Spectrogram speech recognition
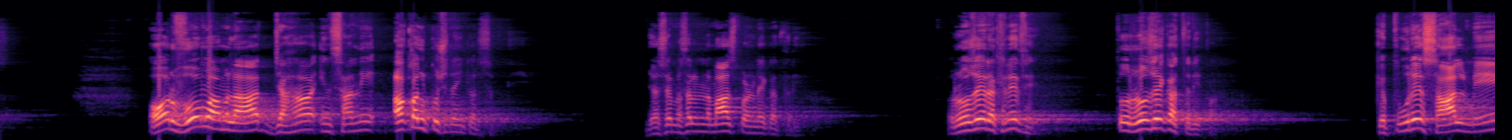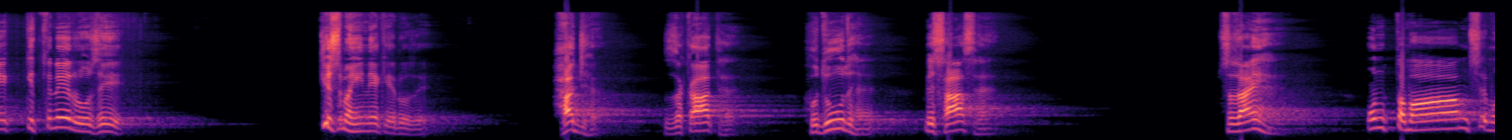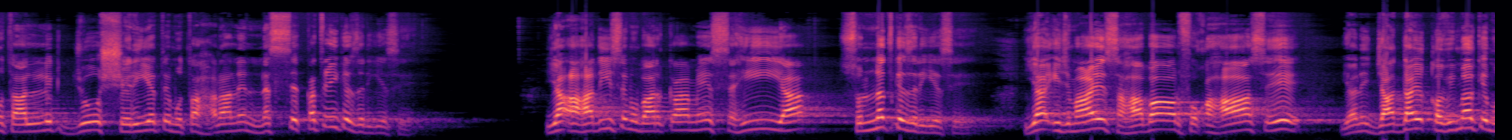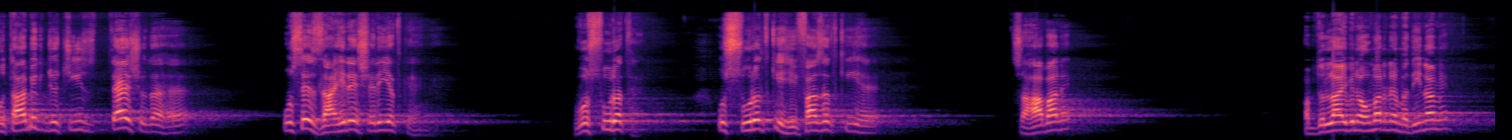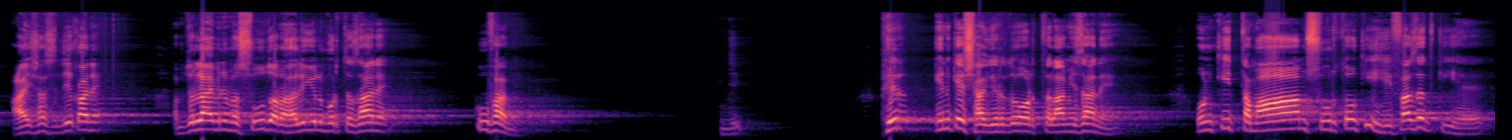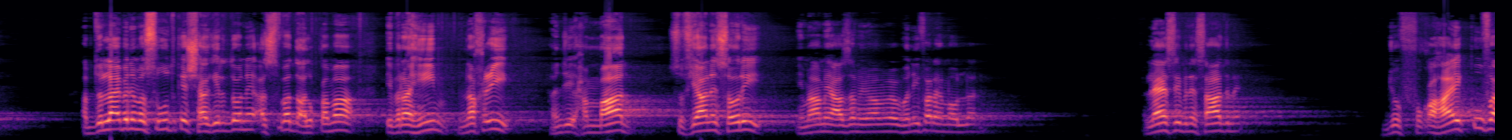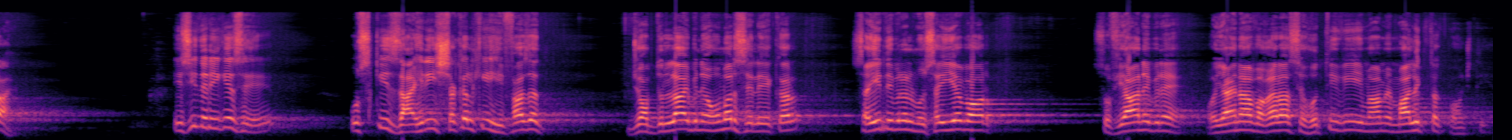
اور وہ معاملات جہاں انسانی عقل کچھ نہیں کر سکتی۔ جیسے مثلاً نماز پڑھنے کا طریقہ۔ روزے رکھنے تھے تو روزے کا طریقہ۔ کہ پورے سال میں کتنے روزے، کس مہینے کے روزے؟ حج ہے، زکوٰۃ ہے، حدود ہیں بساس ہے سزائیں ہیں۔ ان تمام سے متعلق جو شریعت متحرہ نے نس قطعی کے ذریعے سے یا احادیث مبارکہ میں صحیح یا سنت کے ذریعے سے یا اجماع صحابہ اور فقہا سے یعنی جادہ قویمہ کے مطابق جو چیز طے شدہ ہے، اسے ظاہر شریعت کہیں گے۔ وہ صورت ہے۔ اس صورت کی حفاظت کی ہے۔ صحابہ نے، عبداللہ ابن عمر نے مدینہ میں، عائشہ صدیقہ نے، عبداللہ ابن مسعود اور علی المرتضیٰ نے کوفہ میں۔ جی۔ پھر ان کے شاگردوں اور تلامزہ نے ان کی تمام صورتوں کی حفاظت کی ہے۔ عبداللہ ابن مسعود کے شاگردوں نے اسود، علقمہ، ابراہیم نقی ہاں جی حماد، سفیان سوری امام اعظم، امام ونیفہ رحمہ اللہ نے لہس ابن سعد نے، جو فقہائے کوفہ ہے اسی طریقے سے اس کی ظاہری شکل کی حفاظت جو عبداللہ ابن عمر سے لے کر سعید ابن المسیب اور سفیان ابن اوینا وغیرہ سے ہوتی ہوئی امام مالک تک پہنچتی ہے۔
